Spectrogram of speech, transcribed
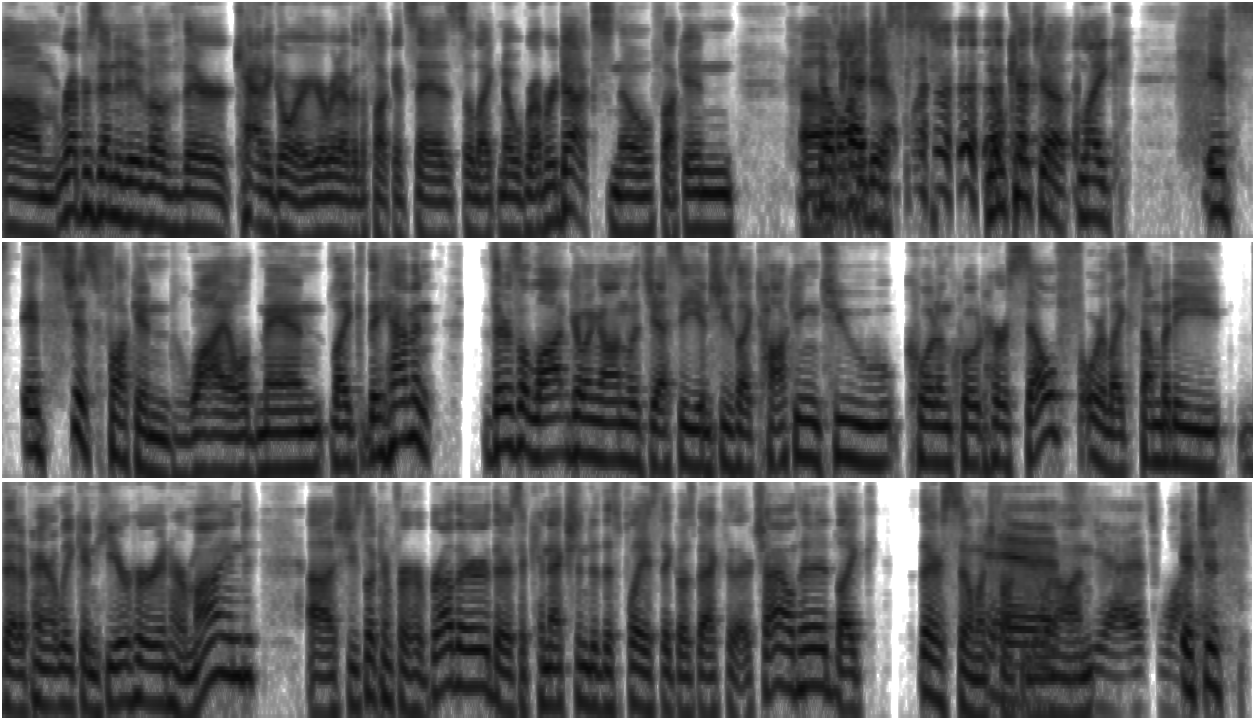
um representative of their category or whatever the fuck it says so like no rubber ducks no fucking uh, no floppy disks no ketchup like it's it's just fucking wild man like they haven't there's a lot going on with Jesse and she's like talking to quote unquote herself or like somebody that apparently can hear her in her mind. Uh, she's looking for her brother. There's a connection to this place that goes back to their childhood. Like there's so much fucking going on. Yeah, it's wild. It just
